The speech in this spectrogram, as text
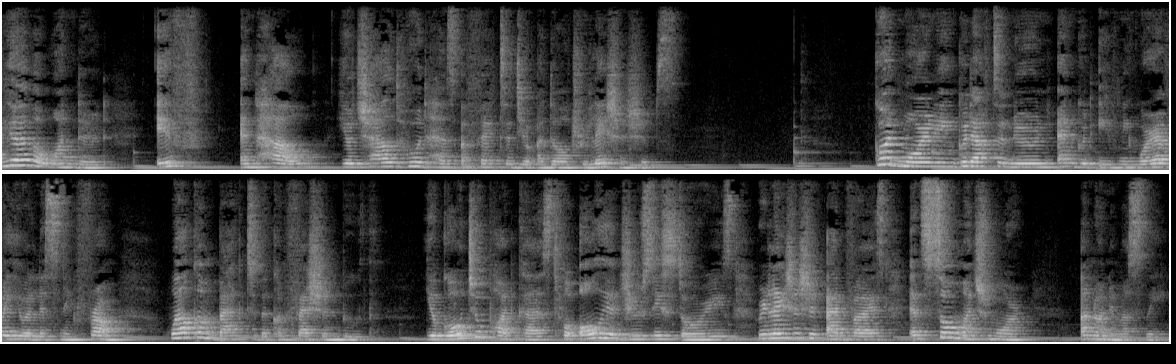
you ever wondered if and how your childhood has affected your adult relationships? Good morning, good afternoon, and good evening, wherever you are listening from. Welcome back to the Confession Booth, your go to podcast for all your juicy stories, relationship advice, and so much more, anonymously.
